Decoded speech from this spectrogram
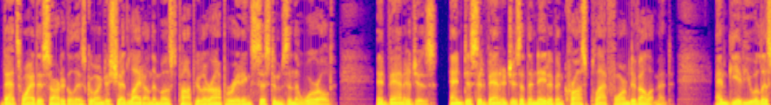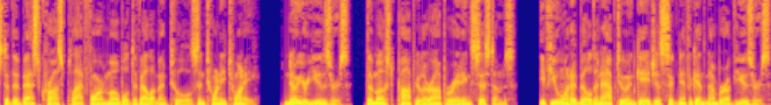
That's why this article is going to shed light on the most popular operating systems in the world, advantages, and disadvantages of the native and cross-platform development, and give you a list of the best cross-platform mobile development tools in 2020. Know your users, the most popular operating systems. If you want to build an app to engage a significant number of users,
